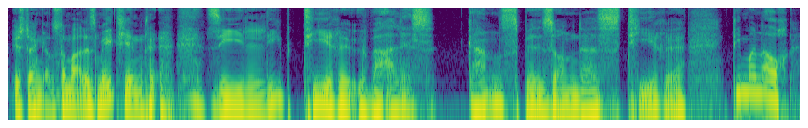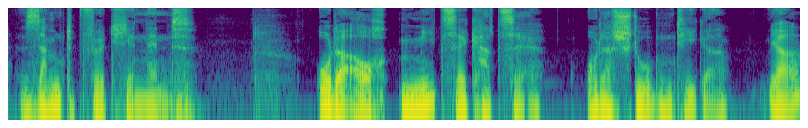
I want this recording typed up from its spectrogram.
ist ein ganz normales Mädchen. Sie liebt Tiere über alles. Ganz besonders Tiere, die man auch Samtpfötchen nennt. Oder auch Miezekatze oder Stubentiger. Ja,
